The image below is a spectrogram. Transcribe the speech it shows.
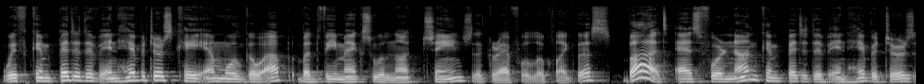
With competitive inhibitors, Km will go up, but Vmax will not change. The graph will look like this. But as for non-competitive inhibitors,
